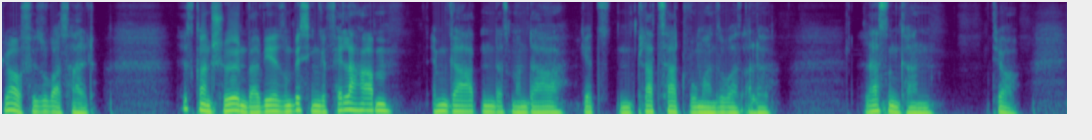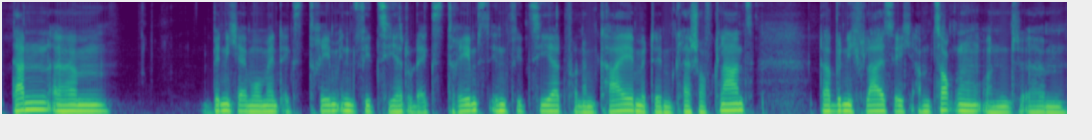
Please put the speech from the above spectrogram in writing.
ja, für sowas halt. Ist ganz schön, weil wir so ein bisschen Gefälle haben im Garten, dass man da jetzt einen Platz hat, wo man sowas alle lassen kann. Tja, dann ähm, bin ich ja im Moment extrem infiziert oder extremst infiziert von dem Kai mit dem Clash of Clans. Da bin ich fleißig am Zocken und ähm,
